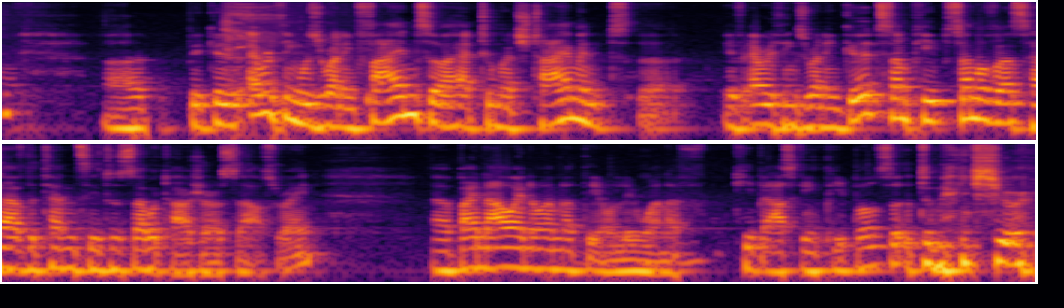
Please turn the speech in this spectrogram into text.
Uh, because everything was running fine, so I had too much time, and uh, if everything's running good, some people, some of us have the tendency to sabotage ourselves, right? Uh, by now, I know I'm not the only one. I keep asking people so, to make sure.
